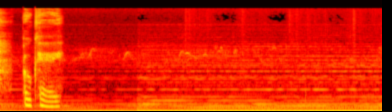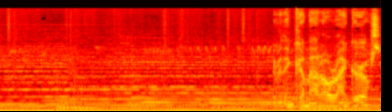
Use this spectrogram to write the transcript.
okay. Come out all right, girls?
